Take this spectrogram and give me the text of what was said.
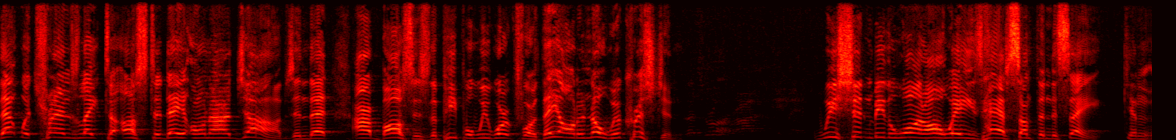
That would translate to us today on our jobs, and that our bosses, the people we work for, they ought to know we're Christian. We shouldn't be the one always have something to say. Can,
